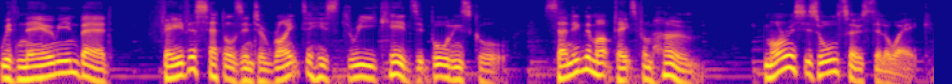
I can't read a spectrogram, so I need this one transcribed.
with Naomi in bed, Father settles in to write to his three kids at boarding school, sending them updates from home. Morris is also still awake.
